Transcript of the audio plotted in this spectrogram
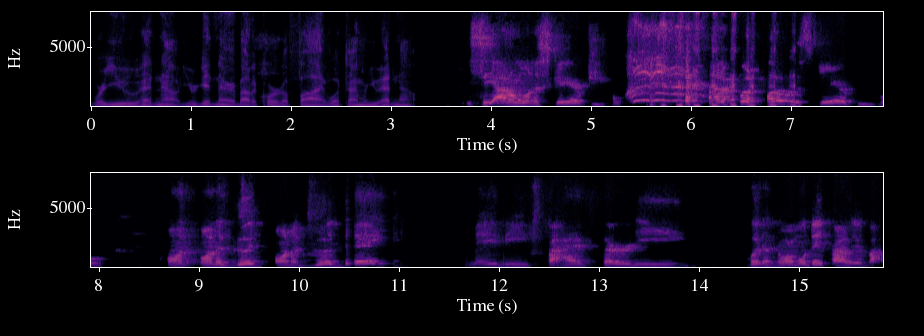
were you heading out? You were getting there about a quarter to five. What time were you heading out? You see, I don't want to scare people. I don't want, I don't want to scare people. On on a good on a good day, maybe five thirty, but a normal day probably about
